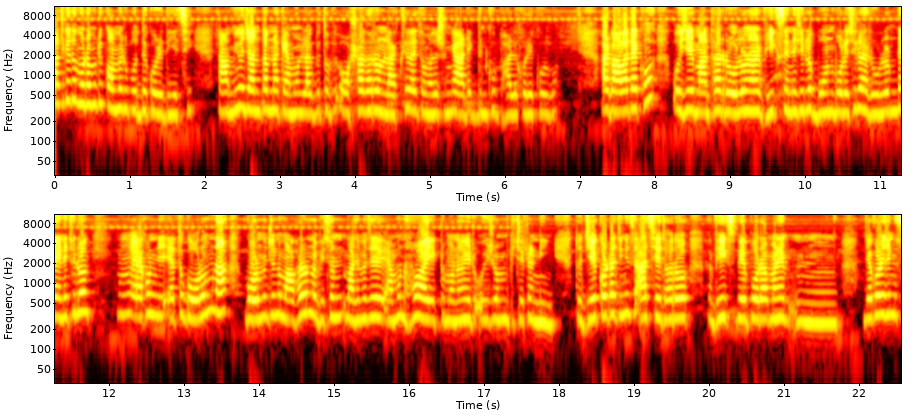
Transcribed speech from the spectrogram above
আজকে তো মোটামুটি কমের উপর দিয়ে করে দিয়েছি। আমিও জানতাম না কেমন লাগবে তো অসাধারণ লাগছে, তাই তোমাদের সঙ্গে আরেকদিন খুব ভালো করে করব। আর বাবা দেখো, ওই যে মাথার রোলন আর ভিক্স এনেছিল, বোন বলেছিল, আর রোলনটা এনেছিল এখন এত গরম না, গরমের জন্য মাথারও না ভীষণ মাঝে মাঝে এমন হয়, একটু মনে হয় ওই রকম কিছু একটা নিই। তো যে কটা জিনিস আছে, ধরো ভিক্স বেপোরা মানে যে কটা জিনিস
